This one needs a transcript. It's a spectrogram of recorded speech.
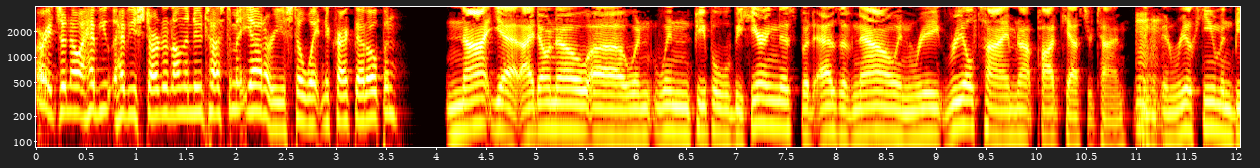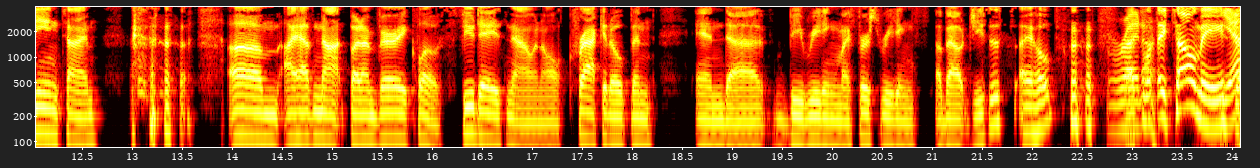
All right, so now have you have you started on the New Testament yet, or are you still waiting to crack that open? Not yet. I don't know uh, when when people will be hearing this, but as of now, in re- real time, not podcaster time, Mm-hmm. in, in real human being time, um, I have not. But I'm very close. Few days now, and I'll crack it open and uh, be reading my first reading about Jesus. I hope. Right That's on. what they tell me. Yeah, so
